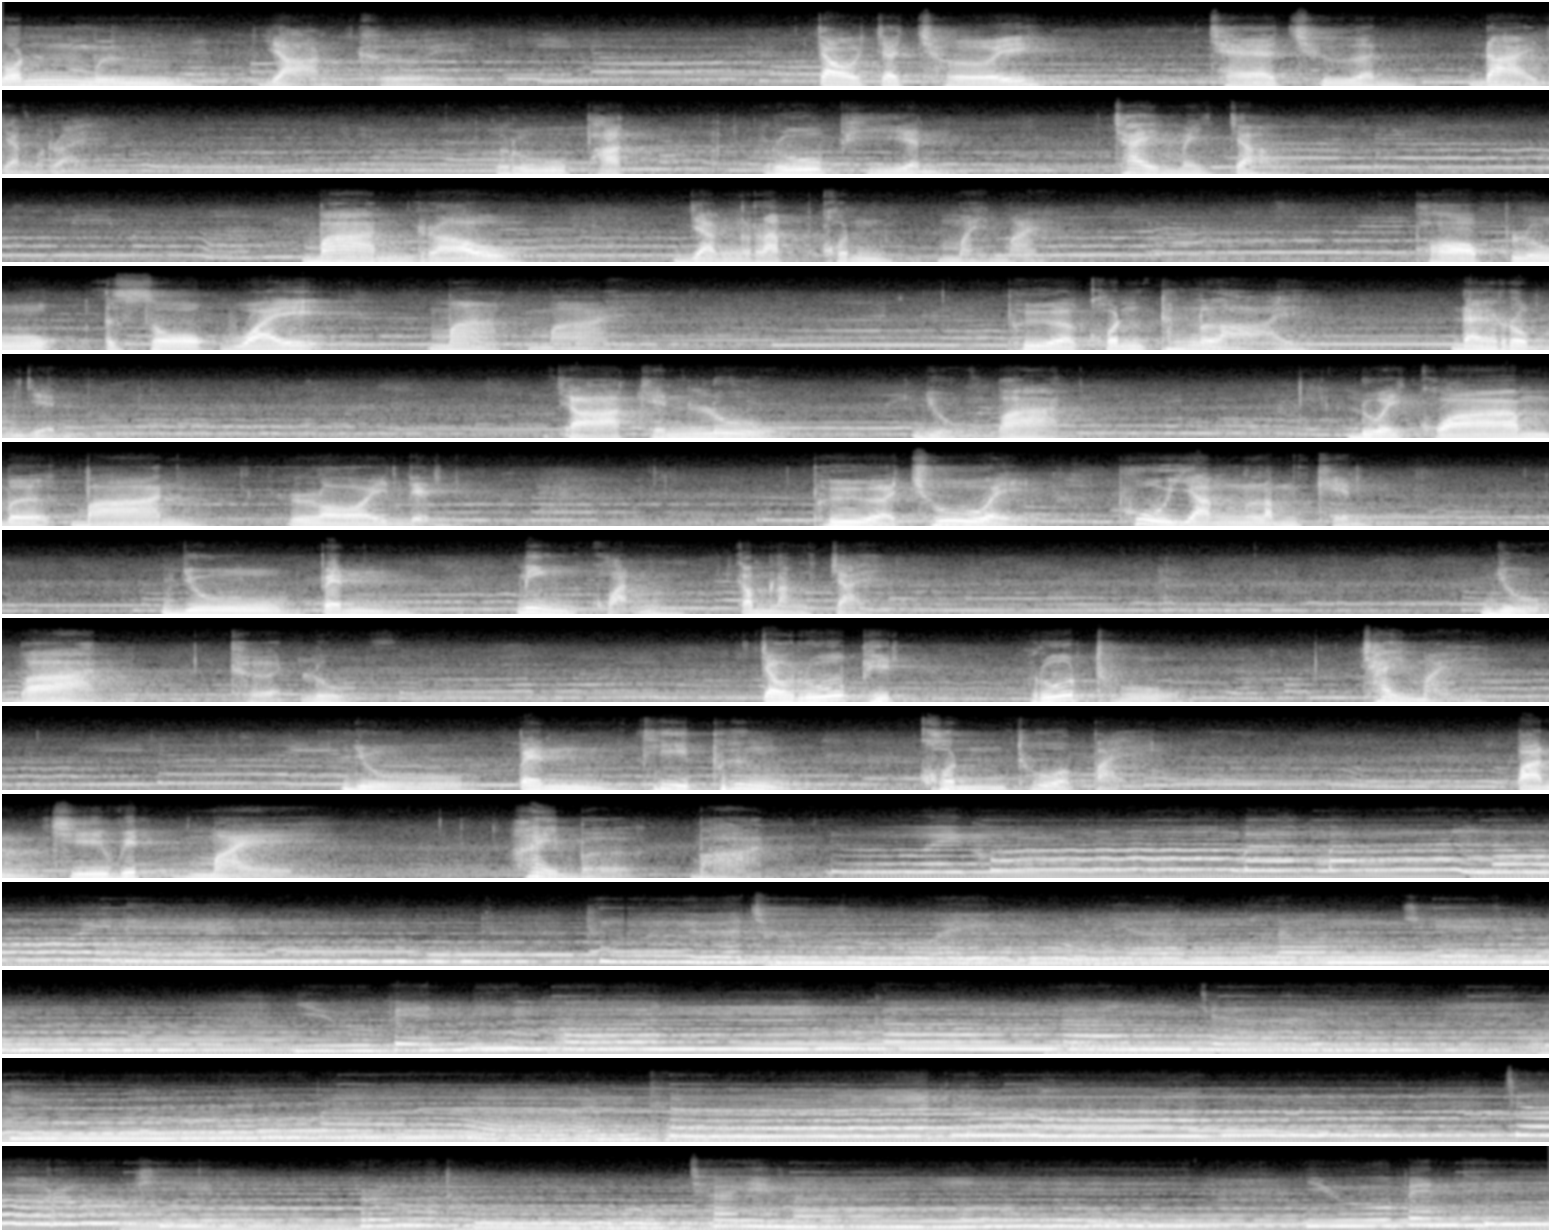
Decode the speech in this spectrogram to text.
ล้นมืออย่างเคย เจ้าจะเฉยแช่เชือนได้อย่างไร รู้พัก รู้เพียรใช่ไหมเจ้า บ้านเรายังรับคนใหม่ๆ พ่อปลูกโศกไว้มากมาย เพื่อคนทั้งหลายได้ร่มเย็น อยากเห็นลูกอยู่บ้าน ด้วยความเบิกบานลอยเด่น เพื่อช่วยผู้ยังลำเข็น อยู่เป็นมิ่งขวัญกำลังใจ อยู่บ้านเถิดลูก เจ้ารู้ผิด รู้ถูก ใช่ไหม อยู่เป็นที่พึ่งคนทั่วไป ปั่นชีวิตใหม่ให้เบิกบาน ถูกใช่ไหม อยู่เป็นที่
